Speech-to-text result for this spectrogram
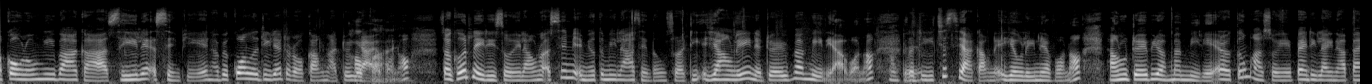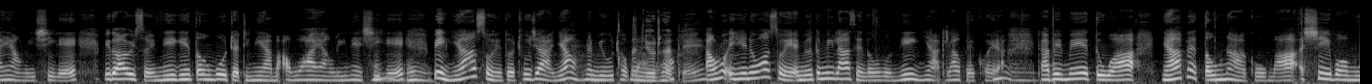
အကုန်လုံးကြီးပါကဈေးလည်းအဆင်ပြေတယ်နောက်ပြီး quality လည်းတော်တော်ကောင်းတာတွေ့ရတယ်ပေါ့နော်ဆိုတော့ good lady ဆိုရင်လောင်းတော့အဆင့်မြင့်အမျိုးသမီးလားစင်သုံးဆိုတော့ဒီအယောင်လေးနဲ့တွဲပြီးမှတ်မိနေရပါပေါ့နော်ဆိုတော့ဒီချစ်စရာကောင်းတဲ့အယုတ်လေးနဲ့ပေါ့နော်လောင်းတို့တွဲပြီးတော့မှတ်မိတယ်အဲ့တော့သူ့မှာဆိုရင်ပန်ဒီလိုင်းနာပန်းရောင်လေးရှိတယ်ပြီးတော့ပြီဆိုရင်နေကင်းသုံးဖို့အတွက်ဒီနေရာမှာအဝါရောင်လေးနဲ့ရှိတယ်ပြီးညဆိုရင်သူထူးကြတာညအောင်နှစ်မျိုးထုတ်တာနှစ်မျိုးထွက်တယ်လောင်းတို့အရင်တော့ဆိုရင်အမျိုးသမီးလားစင်သုံးဆိုနေညဒီလောက်ပဲခွဲတာဒါပေမဲ့ तू ကညဘက်3နာကိုမှအရှိပေါ်မူ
